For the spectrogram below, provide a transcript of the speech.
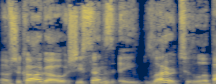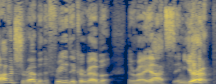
of Chicago, she sends a letter to the Lubavitcher Rebbe, the Frierdiker Rebbe, the Rayatz in Europe.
